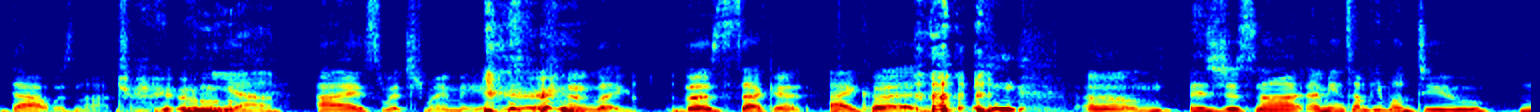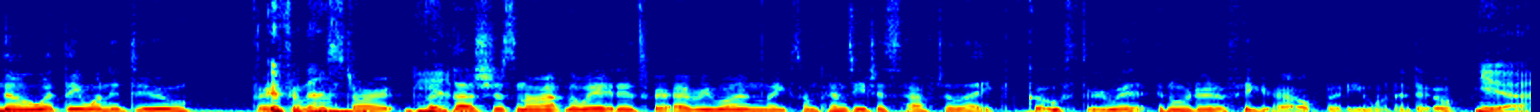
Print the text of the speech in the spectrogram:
that was not true. yeah. I switched my major like the second I could. um, it's just not. I mean, some people do know what they want to do right from the start, but Yeah. that's just not the way it is for everyone. Like sometimes you just have to like go through it in order to figure out what you want to do. Yeah.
